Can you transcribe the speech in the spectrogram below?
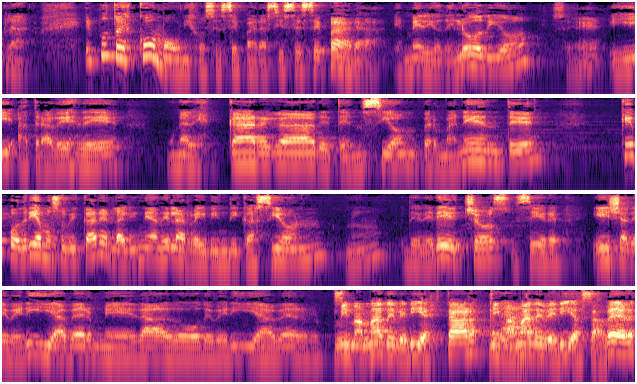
Claro. El punto es cómo un hijo se separa. Si se separa en medio del odio ¿sí? y a través de una descarga de tensión permanente, que podríamos ubicar en la línea de la reivindicación de derechos, es decir, ella debería haberme dado, debería haber... Mi mamá debería estar, mi mamá debería saber,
